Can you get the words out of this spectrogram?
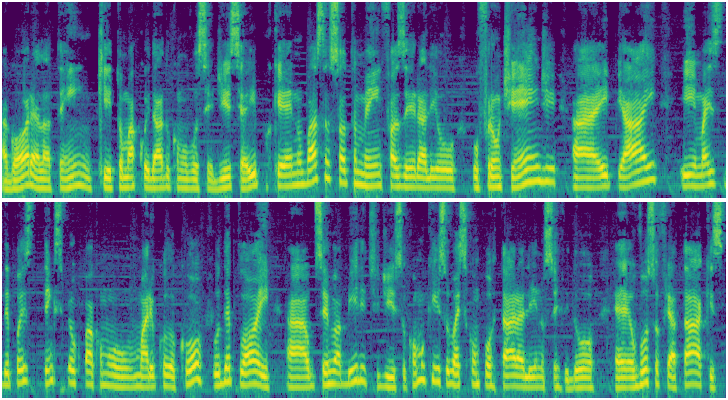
agora ela tem que tomar cuidado, como você disse aí, porque não basta só também fazer ali o, o front-end, a API E, mas depois tem que se preocupar, como o Mário colocou, o deploy, a observability disso, como que isso vai se comportar ali no servidor, é, eu vou sofrer ataques,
